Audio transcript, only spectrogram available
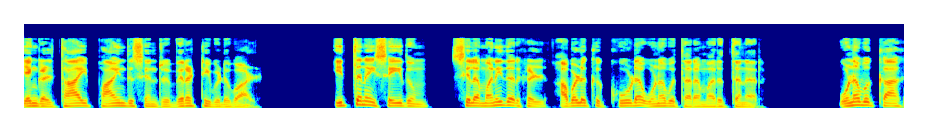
எங்கள் தாய் பாய்ந்து சென்று விரட்டி விடுவாள். இத்தனை செய்தும் சில மனிதர்கள் அவளுக்கு கூட உணவு தர மறுத்தனர். உணவுக்காக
